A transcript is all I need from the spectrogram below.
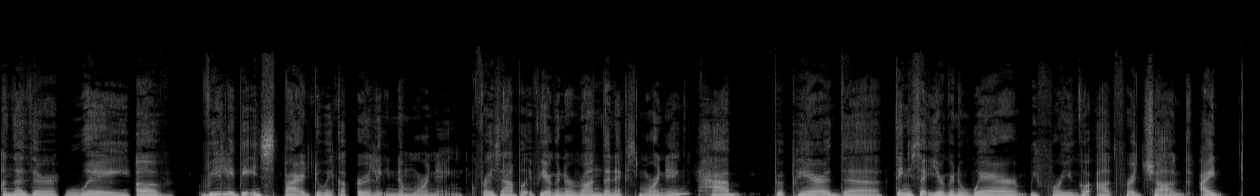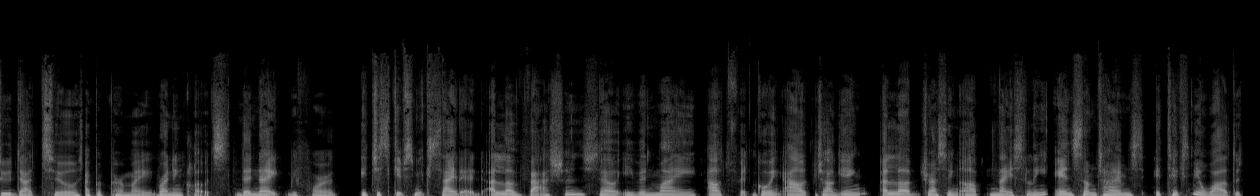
another way of really be inspired to wake up early in the morning. For example, if you're going to run the next morning, have prepare the things that you're going to wear before you go out for a jog. I do that too. I prepare my running clothes the night before it just keeps me excited. I love fashion. So even my outfit going out jogging, I love dressing up nicely. And sometimes it takes me a while to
